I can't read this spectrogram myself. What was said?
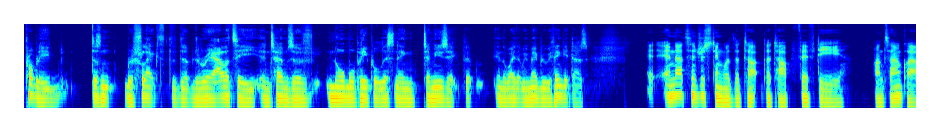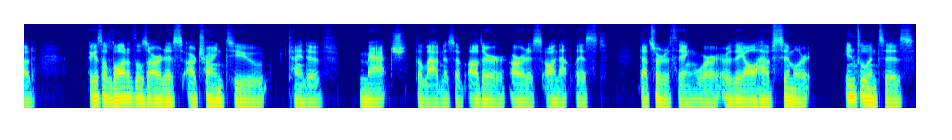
probably doesn't reflect the, the, the reality in terms of normal people listening to music that in the way that we maybe we think it does. And that's interesting with the top the top 50 on SoundCloud. I guess a lot of those artists are trying to kind of match the loudness of other artists on that list, that sort of thing, where or they all have similar influences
